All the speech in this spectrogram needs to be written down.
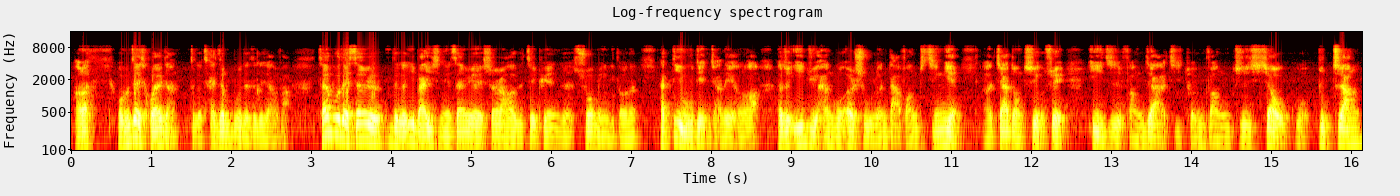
好了，我们再回来讲这个财政部的这个讲法。财政部在三月这个一百一十年三月十二号的这篇的说明里头呢，他第五点讲的也很好，他说依据韩国二十五轮打房之经验啊，加重持有税，抑制房价及囤房之效果不彰。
